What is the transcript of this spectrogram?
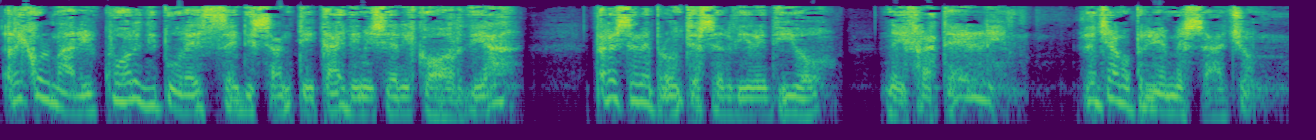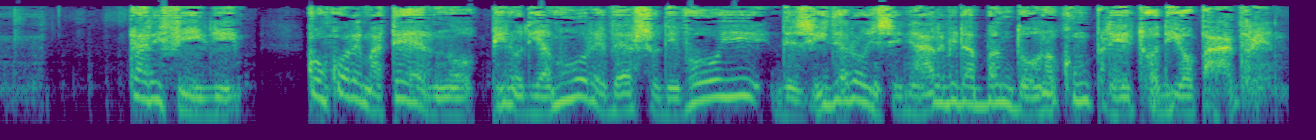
ricolmare il cuore di purezza e di santità e di misericordia per essere pronti a servire Dio nei fratelli. Leggiamo prima il messaggio. Cari figli, con cuore materno, pieno di amore verso di voi, desidero insegnarvi l'abbandono completo a Dio Padre.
